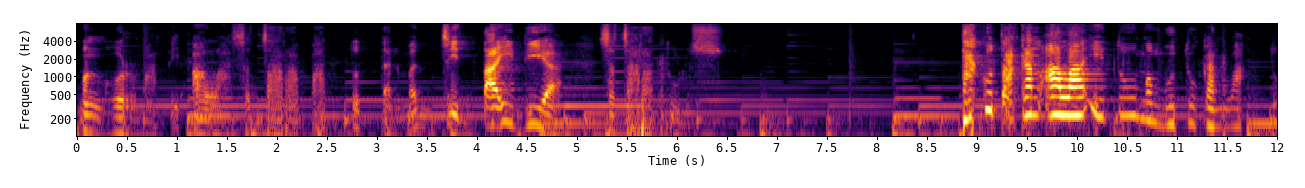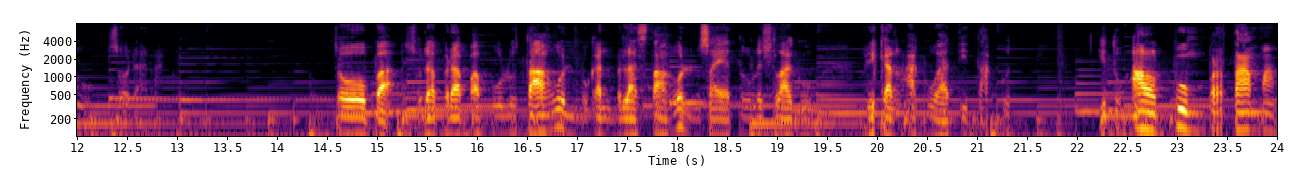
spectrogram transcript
menghormati Allah secara patut dan mencintai dia secara tulus. Takut akan Allah itu membutuhkan waktu, saudaraku. Coba, sudah berapa puluh tahun, bukan belas tahun saya tulis lagu Berikan Aku Hati Takut. Itu album pertama.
